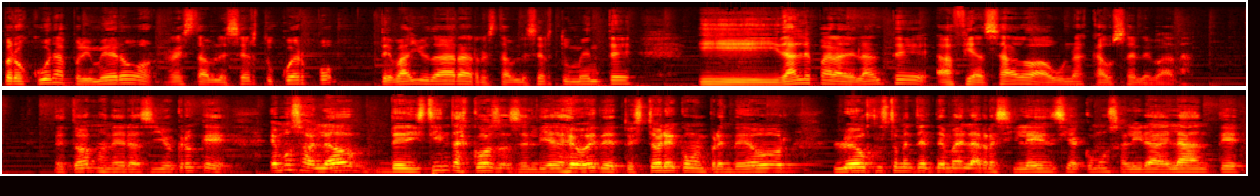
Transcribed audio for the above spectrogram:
procura primero restablecer tu cuerpo, te va a ayudar a restablecer tu mente y dale para adelante afianzado a una causa elevada. De todas maneras, yo creo que hemos hablado de distintas cosas el día de hoy, de tu historia como emprendedor, luego justamente el tema de la resiliencia, cómo salir adelante,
